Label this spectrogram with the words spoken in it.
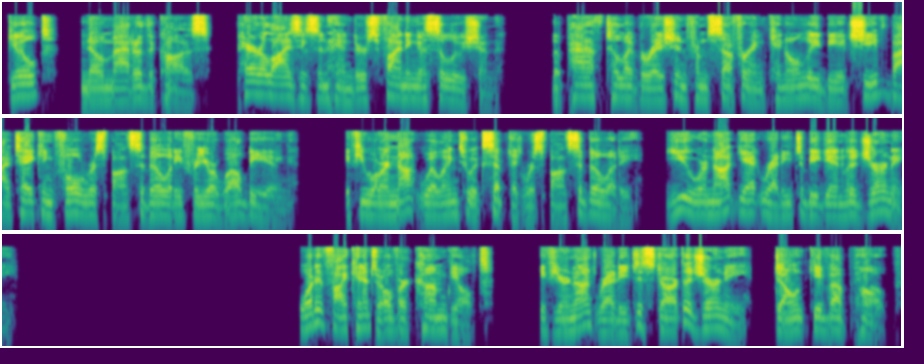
Guilt, no matter the cause, paralyzes and hinders finding a solution. The path to liberation from suffering can only be achieved by taking full responsibility for your well-being. If you are not willing to accept that responsibility, you are not yet ready to begin the journey. What if I can't overcome guilt? If you're not ready to start the journey, don't give up hope.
